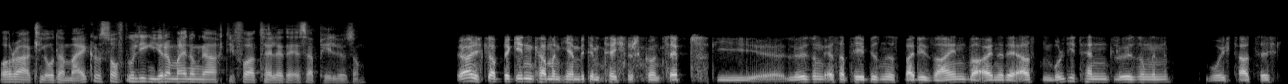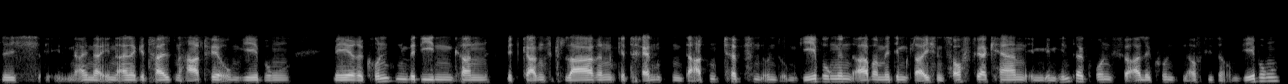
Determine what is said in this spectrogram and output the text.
Oracle oder Microsoft. Wo liegen Ihrer Meinung nach die Vorteile der SAP-Lösung? Ja, ich glaube, beginnen kann man hier mit dem technischen Konzept. Die äh, Lösung SAP Business by Design war eine der ersten Multitenant-Lösungen, wo ich tatsächlich in einer, in einer geteilten Hardware-Umgebung mehrere Kunden bedienen kann, mit ganz klaren, getrennten Datentöpfen und Umgebungen, aber mit dem gleichen Softwarekern im, im Hintergrund für alle Kunden auf dieser Umgebung.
